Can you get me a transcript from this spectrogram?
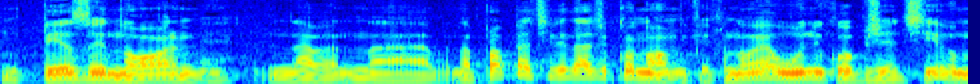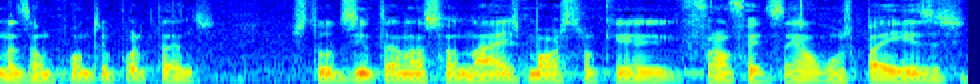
um peso enorme na, na, na, própria atividade econômica, que não é o único objetivo, mas é um ponto importante. Estudos internacionais mostram que, que foram feitos em alguns países,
